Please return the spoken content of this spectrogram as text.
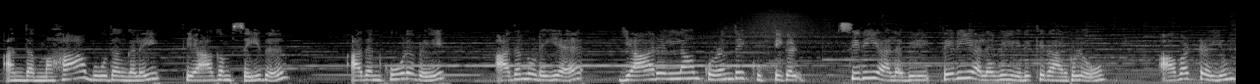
அந்த மகாபூதங்களை தியாகம் செய்து அதன் கூடவே அதனுடைய யாரெல்லாம் குழந்தை குட்டிகள் சிறிய அளவில் பெரிய அளவில் இருக்கிறார்களோ அவற்றையும்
